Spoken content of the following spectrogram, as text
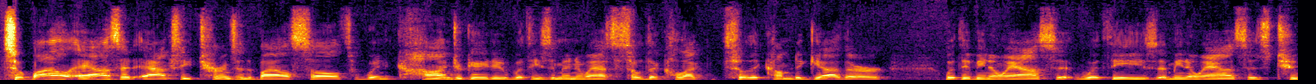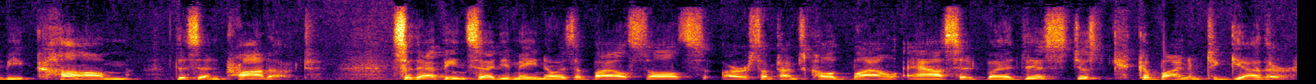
So bile acid actually turns into bile salts when conjugated with these amino acids. So they collect, so they come together with amino acid with these amino acids to become this end product. So that being said, you may notice that bile salts are sometimes called bile acid, but this just combine them together.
